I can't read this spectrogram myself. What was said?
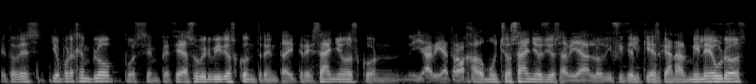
Entonces, yo, por ejemplo, pues empecé a subir vídeos con 33 años, con, ya había trabajado muchos años, yo sabía lo difícil que es ganar mil euros,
